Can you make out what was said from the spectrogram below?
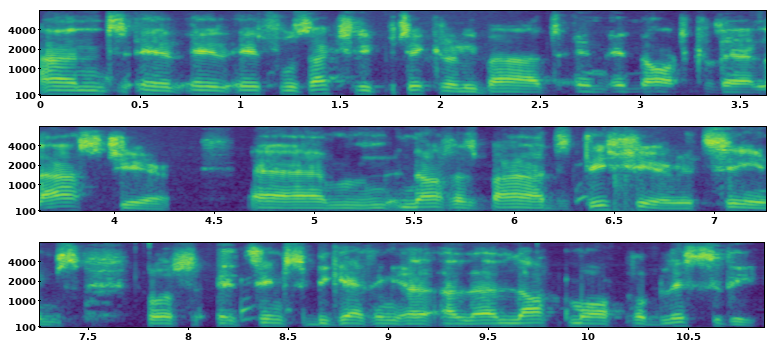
and it, it, it was actually particularly bad in, in North Kildare last year. Um, not as bad this year, it seems, but it seems to be getting a, a, a lot more publicity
